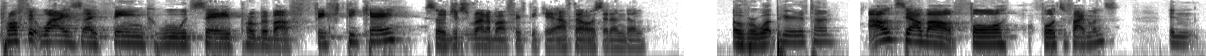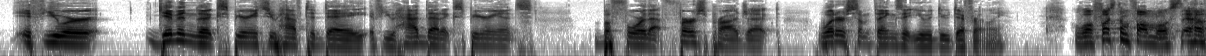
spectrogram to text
Profit wise, I think we would say probably about 50K. So just run about 50K after all said and done. Over what period of time? I would say about four, four to five months. And if you were given the experience you have today, if you had that experience before that first project, what are some things that you would do differently? Well, first and foremost, um,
